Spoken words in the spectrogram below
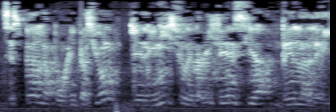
Se espera la publicación y el inicio de la vigencia de la ley.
